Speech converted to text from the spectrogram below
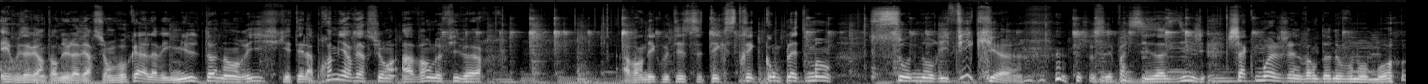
Et vous avez entendu la version vocale avec Milton Henry, qui était la première version avant le Fever. Avant d'écouter cet extrait complètement sonorifique, je sais pas si ça se dit, chaque mois j'invente de nouveaux mots.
